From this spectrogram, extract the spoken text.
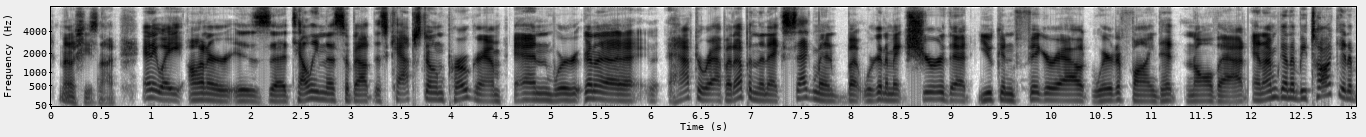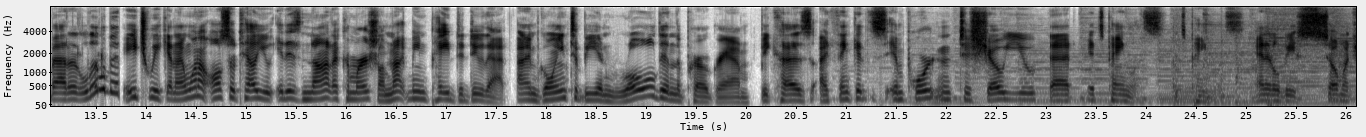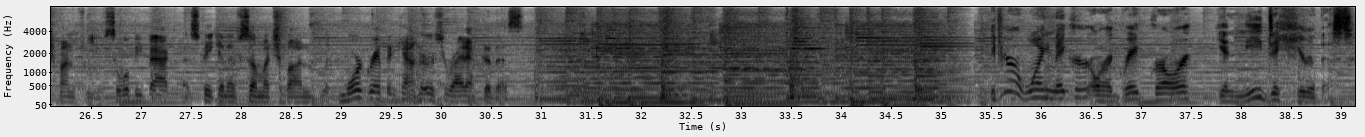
no, she's not. Anyway, Honor is uh, telling us about this capstone program, and we're going to have to wrap it up in the next segment, but we're going to make sure that you can figure out where to find it and all that. And I'm going to be talking about it a little bit each week. And I want to also tell you it is not a commercial. I'm not being paid to do that. I'm going to be enrolled in the program because I think it's important to show you that it's painless. It's painless. And it'll be so much fun for you. So we'll be back, uh, speaking of so much fun, with more grape encounters right after this. If you're a winemaker or a grape grower, you need to hear this.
